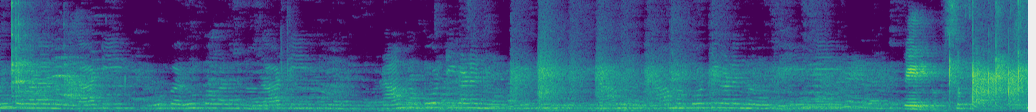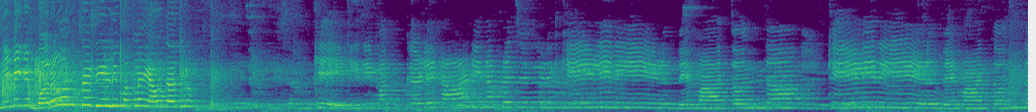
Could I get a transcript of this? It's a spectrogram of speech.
ರೂಪಗಳನ್ನು ದಾಟಿ ರೂಪ ರೂಪಗಳನ್ನು ದಾಟಿ ನಾಮಕೋಟಿಗಳನ್ನು ನಾಮ ನಾಮಕೋಟಿಗಳನ್ನು. ವೆರಿ ಗುಡ್ ಸೂಪರ್ ನಿಮಗೆ ಬರುವಂಥದ್ದು ಹೇಳಿ ಮಕ್ಕಳ ಯಾವುದಾದ್ರೂ? ಕೇಳಿರಿ ಮಕ್ಕಳೇ ನಾಡಿನ ಪ್ರಜೆಗಳು ಕೇಳಿರಿ ಏಳುವೆ ಮಾತೊಂದ. ಕೇಳಿರಿ ಏಳುವೆ ಮಾತೊಂದ.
